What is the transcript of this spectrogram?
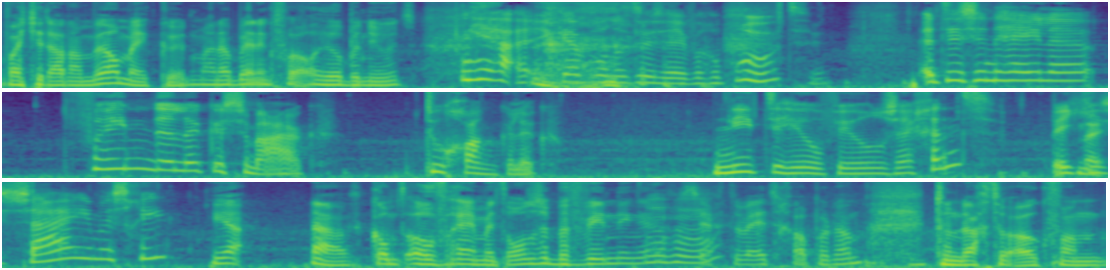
wat je daar dan wel mee kunt. Maar dan ben ik vooral heel benieuwd. Ja, ik heb ondertussen even geproefd. Het is een hele vriendelijke smaak. Toegankelijk. Niet te heel veelzeggend. Beetje Nee. saai misschien. Ja, nou, het komt overeen met onze bevindingen, Mhm. zegt de wetenschapper dan. Toen dachten we ook van,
